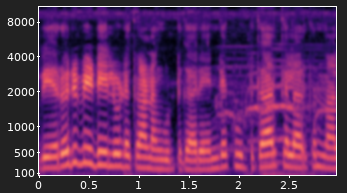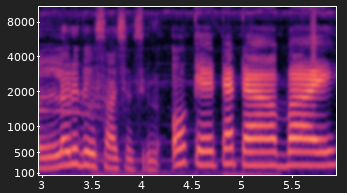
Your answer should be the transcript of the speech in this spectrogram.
വേറൊരു വീഡിയോയിലൂടെ കാണാം കൂട്ടുകാരെ. എന്റെ കൂട്ടുകാർക്ക് എല്ലാവർക്കും നല്ലൊരു ദിവസം ആശംസിക്കുന്നു. ഓക്കെ ടാറ്റാ ബൈ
